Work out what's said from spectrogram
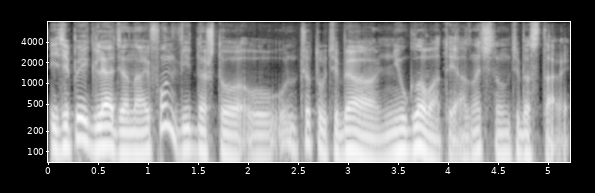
И теперь, глядя на iPhone, видно, что что-то у тебя не угловатый, а значит, он у тебя старый.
